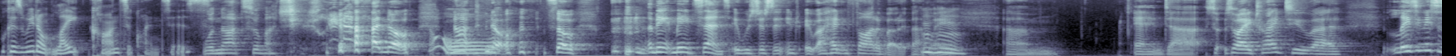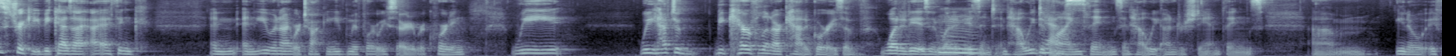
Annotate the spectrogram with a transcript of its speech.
because we don't like consequences. Well, not so much usually. no, no not No. So, I mean, it made sense. It was just an, I hadn't thought about it that Mm-hmm. way. Um, and uh, so, so I tried to. Uh, laziness is tricky because I, I think, and and you and I were talking even before we started recording. We we have to be careful in our categories of what it is and what it isn't, and how we define Mm. Yes. things and how we understand things. Um, you know, if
